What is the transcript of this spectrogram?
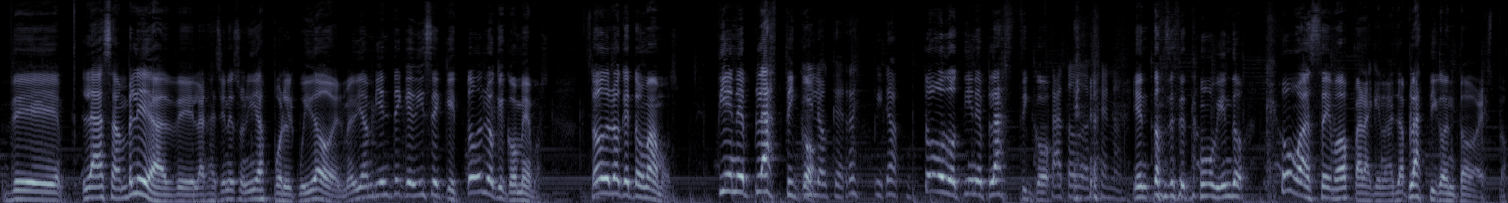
de la Asamblea de las Naciones Unidas por el Cuidado del Medio Ambiente que dice que todo lo que comemos, todo lo que tomamos, tiene plástico. Y lo que respiramos. Todo tiene plástico. Está todo lleno. y entonces estamos viendo cómo hacemos para que no haya plástico en todo esto.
